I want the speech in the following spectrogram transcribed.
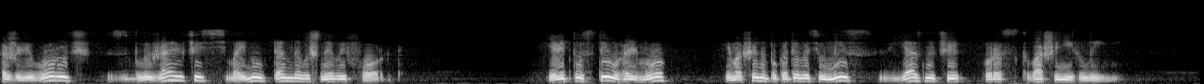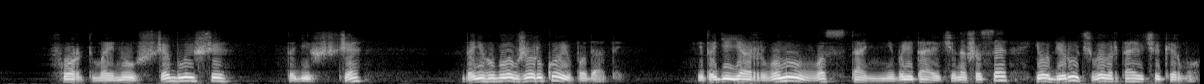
Аж ліворуч, зближаючись, майнув темно-вишневий форд. Я відпустив гальмо і машина покотилась униз, в'язнучи у розквашеній глині. Форд майнув ще ближче, тоді ще. До нього було вже рукою подати. І тоді я рвонув востаннє, вилітаючи на шосе і обіруч вивертаючи кермо.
